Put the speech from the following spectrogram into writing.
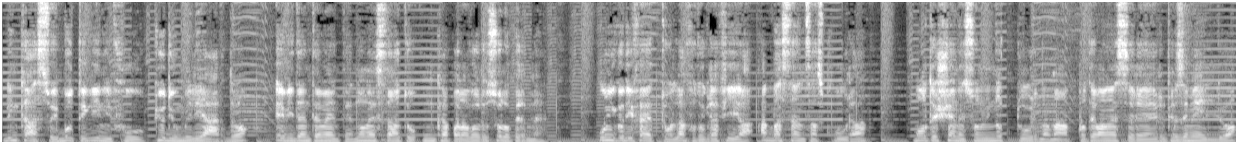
L'incasso ai botteghini fu più di un miliardo, evidentemente non è stato un capolavoro solo per me. Unico difetto, la fotografia abbastanza scura, molte scene sono in notturna ma potevano essere riprese meglio,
